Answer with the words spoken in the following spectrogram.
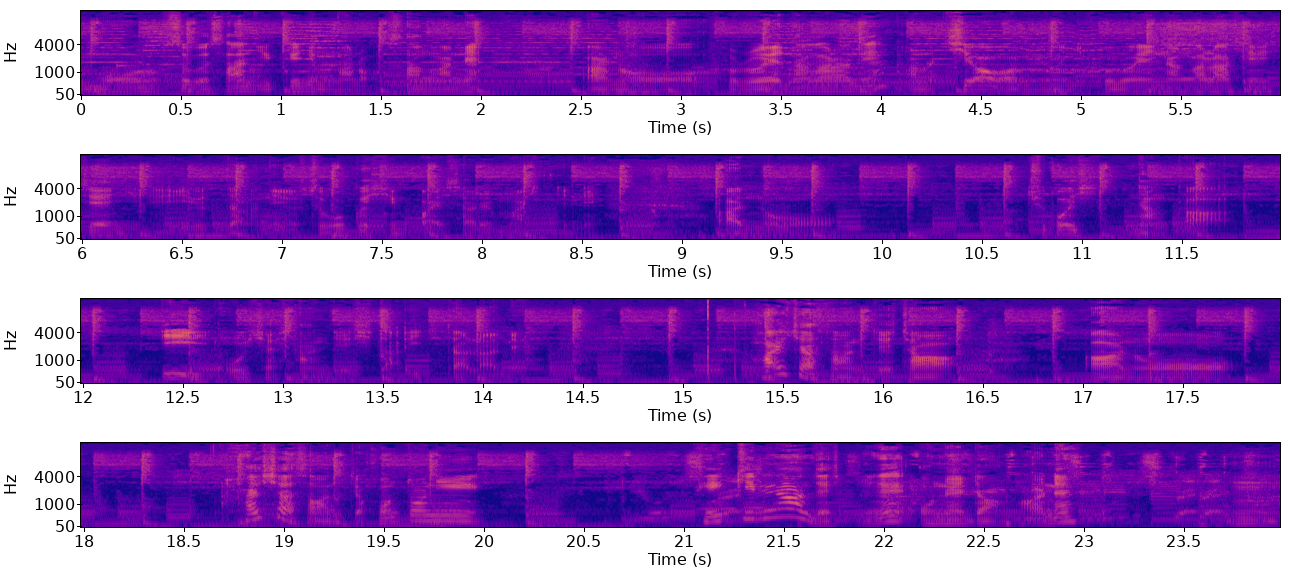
ね、もうすぐ39にもなるおさんがね、あの、震えながらね、あの、チワワのように震えながら先生にね、言ったらね、すごく心配されましてね、あの、すごい、なんか、いいお医者さんでした。行ったらね。歯医者さんってさ、あの、歯医者さんって本当に、ピンキリなんですね、お値段がね。うん。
